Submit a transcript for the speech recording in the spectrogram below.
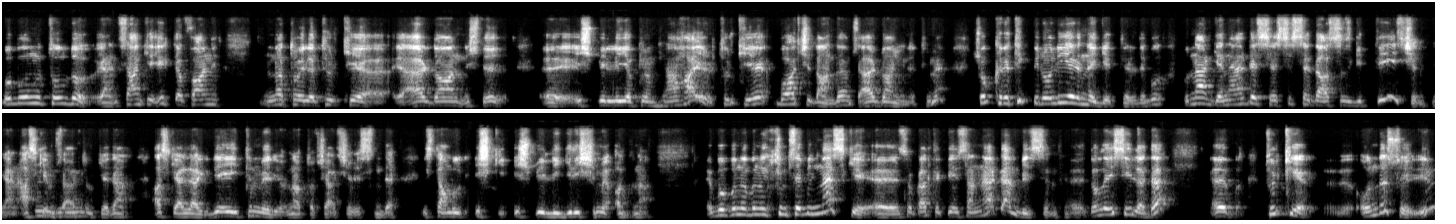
Bu, bu unutuldu. Yani sanki ilk defa hani NATO ile Türkiye, Erdoğan işte e, işbirliği yapıyor. Ya hayır, Türkiye bu açıdan da mesela Erdoğan yönetimi çok kritik bir rolü yerine getirdi. Bu bunlar genelde sessiz sedasız gittiği için yani asker mesela Türkiye'den askerler gidiyor, eğitim veriyor NATO çerçevesinde. İstanbul İş, İşbirliği girişimi adına. E, bu bunu bunu kimse bilmez ki. E, sokaktaki insan nereden bilsin? E, dolayısıyla da e, Türkiye e, onu da söyleyeyim.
